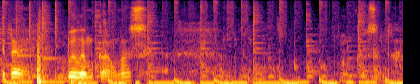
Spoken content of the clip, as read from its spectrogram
Это был МК у нас. Ну, красота.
